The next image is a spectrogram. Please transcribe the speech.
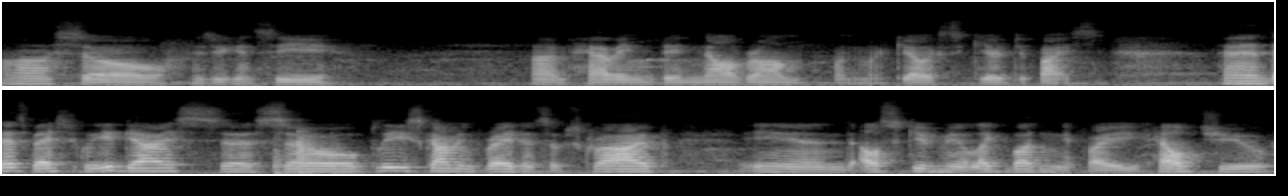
Uh, so as you can see I'm having the null ROM on my Galaxy Gear device and that's basically it guys. Uh, so please comment rate and subscribe. And also give me a like button if I helped you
